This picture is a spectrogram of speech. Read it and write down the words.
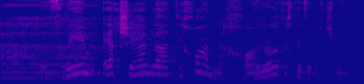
אה. עוברים איך שהם לתיכון. נכון. ולא לקחתי את זה בחשבון.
